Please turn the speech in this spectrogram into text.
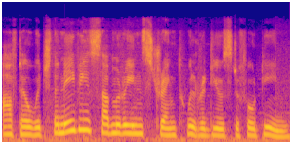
after which the Navy's submarine strength will reduce to 14.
